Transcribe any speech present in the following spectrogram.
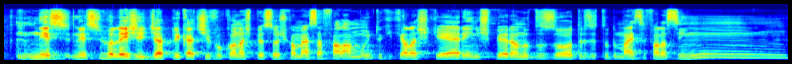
nesse, nesse rolê de, de aplicativo, quando as pessoas começam a falar muito o que, que elas querem, esperando dos outros e tudo mais, você fala assim. Hum...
